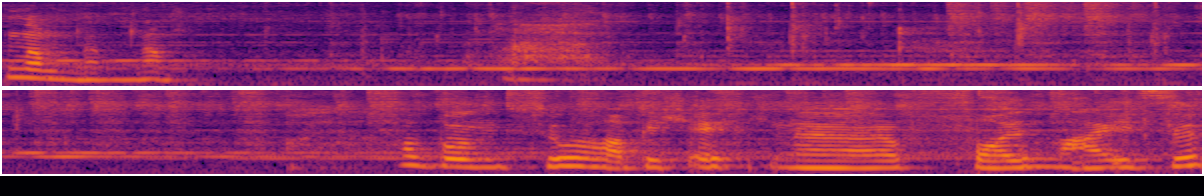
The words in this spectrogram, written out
Nom, nom, nom. Ab und zu habe ich echt eine Vollmeise.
